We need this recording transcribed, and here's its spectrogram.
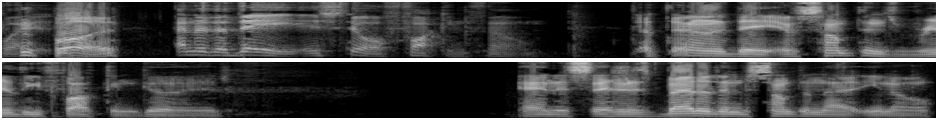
But But end of the day, it's still a fucking film. At the end of the day, if something's really fucking good, and it's it is better than something that you know,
